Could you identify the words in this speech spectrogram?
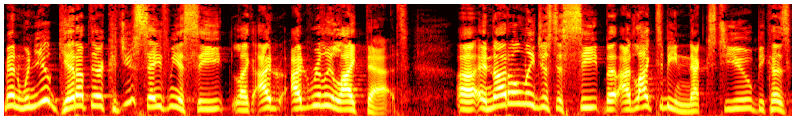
man, when you get up there, could you save me a seat? Like, I'd, I'd really like that. Uh, and not only just a seat, but I'd like to be next to you because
